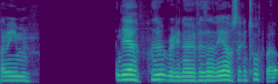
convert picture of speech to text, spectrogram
I mean, yeah, I don't really know if there's anything else I can talk about.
